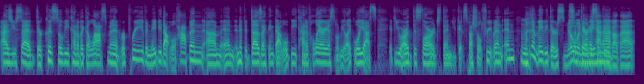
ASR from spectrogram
as you said there could still be kind of like a last minute reprieve and maybe that will happen um and and if it does i think that will be kind of hilarious And it'll be like well yes if you are this large then you get special treatment and you know maybe there's No one will be happy that about that.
